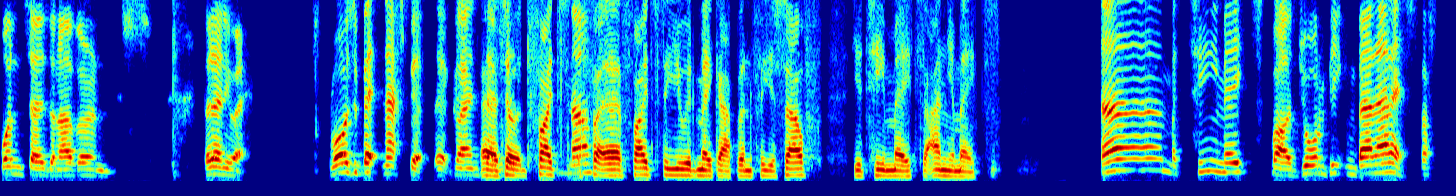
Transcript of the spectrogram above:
one says another, and but anyway. What was the bit next bit that Glenn Uh, said? so fights, No. f- uh, fights that you would make happen for yourself, your teammates, and your mates. Um, my teammates, well, Jordan Peak and Ben Ellis. That's the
